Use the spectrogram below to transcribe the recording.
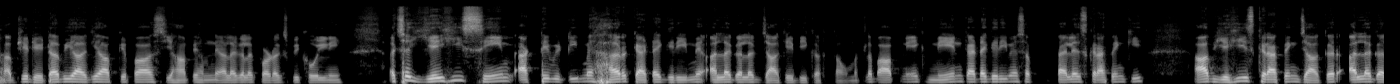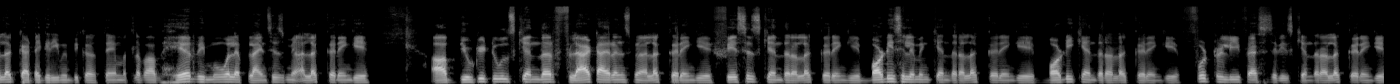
अब ये डेटा भी आ गया आपके पास, यहाँ पे हमने अलग अलग प्रोडक्ट्स भी खोल ली। अच्छा यही सेम एक्टिविटी मैं हर कैटेगरी में अलग अलग जाके भी करता हूँ। मतलब आपने एक मेन कैटेगरी में सब, पहले स्क्रैपिंग की, आप यही स्क्रैपिंग जाकर अलग अलग कैटेगरी में भी करते हैं। मतलब आप हेयर रिमूवल अप्लाइंसेज में अलग करेंगे। आप ब्यूटी टूल्स के अंदर फ्लैट आयरन्स में अलग करेंगे फेसेस के अंदर अलग करेंगे बॉडी स्लिमिंग के अंदर अलग करेंगे बॉडी के अंदर अलग करेंगे फुट रिलीफ एसेसरीज के अंदर अलग करेंगे।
